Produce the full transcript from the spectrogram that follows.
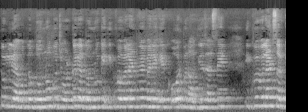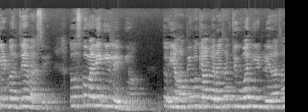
तुल्य मतलब दोनों को जोड़कर या दोनों के इक्विवेलेंट में मैंने एक और बना दिया, जैसे इक्विवेलेंट सर्किट बनते हैं वैसे। तो उसको मैंने ई e ले लिया। तो यहाँ पे वो क्या कर रहा था? Q1 हीट ले रहा था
